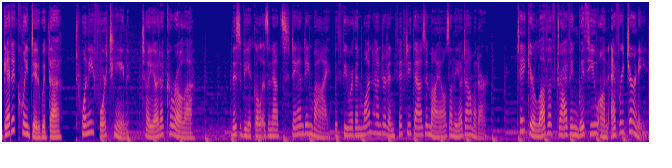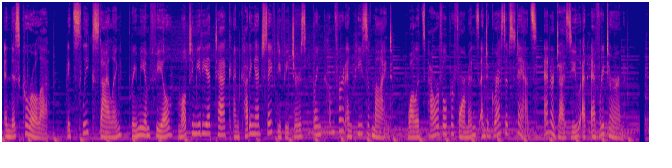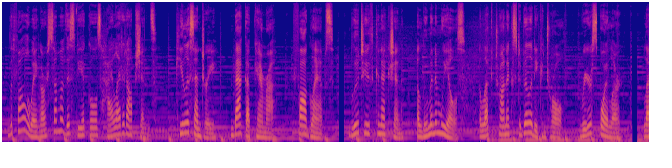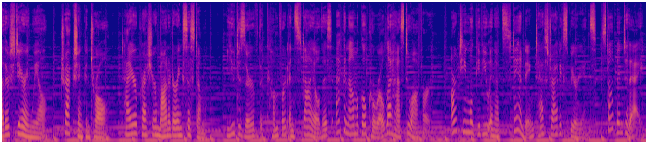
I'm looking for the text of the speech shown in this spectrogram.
Get acquainted with the 2014 Toyota Corolla. This vehicle is an outstanding buy with fewer than 150,000 miles on the odometer. Take your love of driving with you on every journey in this Corolla. Its sleek styling, premium feel, multimedia tech, and cutting-edge safety features bring comfort and peace of mind, while its powerful performance and aggressive stance energize you at every turn. The following are some of this vehicle's highlighted options. Keyless entry, backup camera, fog lamps, Bluetooth connection, aluminum wheels, electronic stability control, rear spoiler, leather steering wheel, traction control, tire pressure monitoring system. You deserve the comfort and style this economical Corolla has to offer. Our team will give you an outstanding test drive experience. Stop in today.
